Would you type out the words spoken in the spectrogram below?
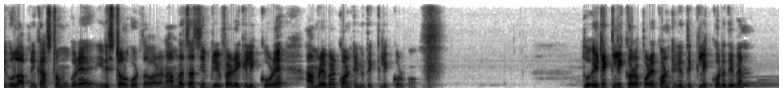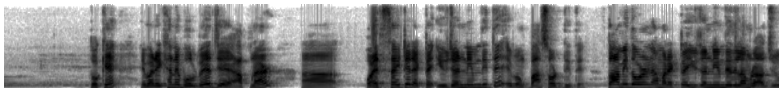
এগুলো আপনি কাস্টম করে ইনস্টল করতে পারেন। আমরা চাচ্ছি প্রিফারে ক্লিক করে আমরা এবার কন্টিনিউতে ক্লিক করব। তো এটা ক্লিক করার পরে কন্টিনিউতে ক্লিক করে দিবেন। তোকে এবার এখানে বলবে যে আপনার ওয়েবসাইটের একটা ইউজার নেম দিতে এবং পাসওয়ার্ড দিতে। তো আমি ধরেন আমার একটা ইউজার নেম দিয়ে দিলাম রাজু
